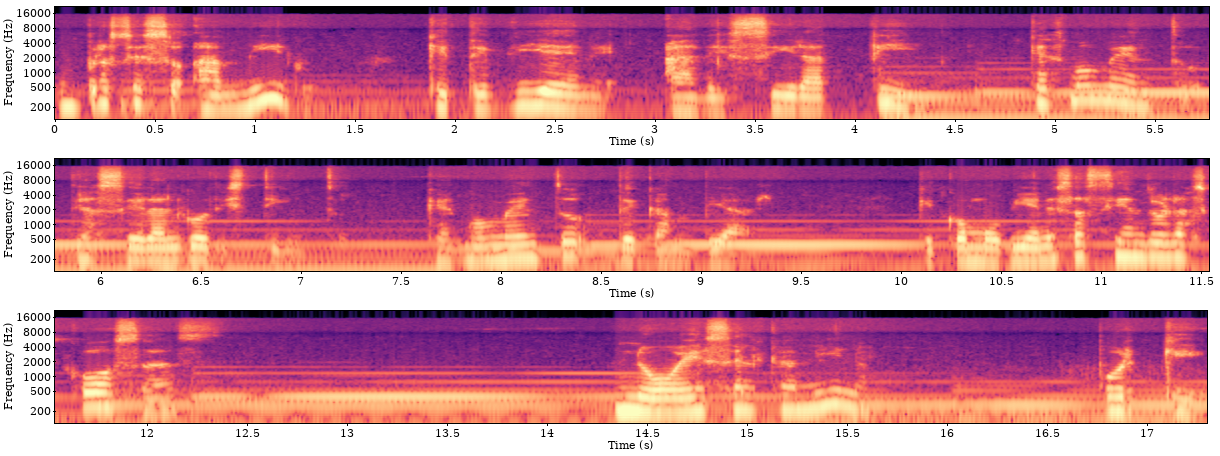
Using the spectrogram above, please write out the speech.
Un proceso amigo que te viene a decir a ti que es momento de hacer algo distinto, que es momento de cambiar, que como vienes haciendo las cosas, no es el camino, porque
